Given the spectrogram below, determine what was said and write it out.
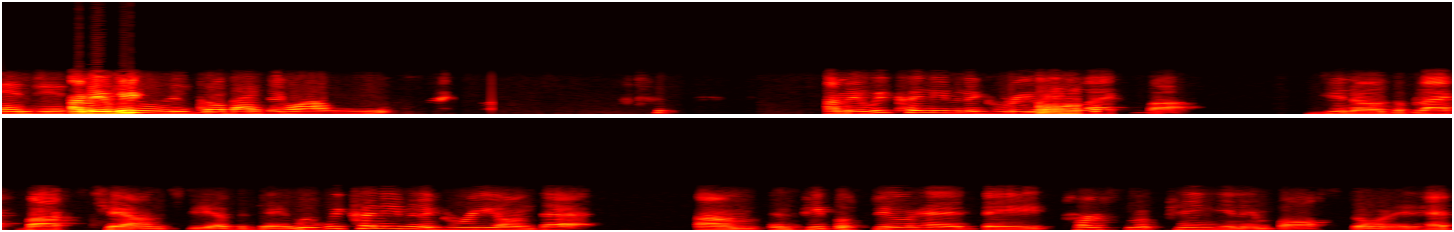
and just I mean, truly we, go back to our roots. I mean, we couldn't even agree on black box. You know, the black box challenge the other day. We, we couldn't even agree on that. Um, and people still had their personal opinion embossed on it, had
